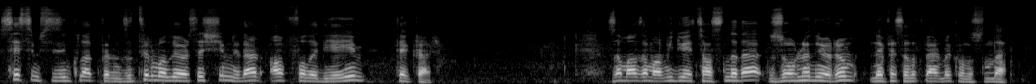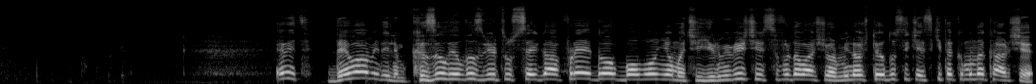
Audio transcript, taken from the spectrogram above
Sesim sizin kulaklarınızı tırmalıyorsa şimdiden affola diyeyim tekrar. Zaman zaman video esnasında da zorlanıyorum nefes alıp verme konusunda. Evet devam edelim. Kızıl Yıldız Virtus Segafredo Bologna maçı 21.0'da başlıyor. Miloš Teodosic eski takımına karşı.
